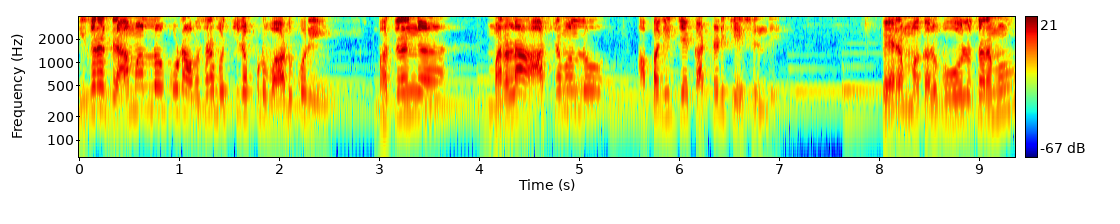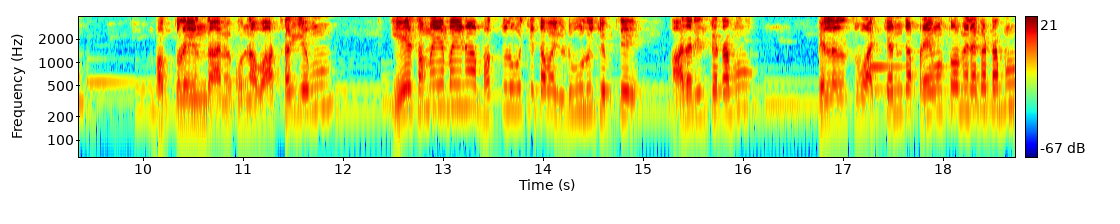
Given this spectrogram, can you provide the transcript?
ఇతర గ్రామాల్లో కూడా అవసరం వచ్చినప్పుడు వాడుకొని భద్రంగా మరలా ఆశ్రమంలో అప్పగించే కట్టడి చేసింది. పేరమ్మ కలుపుగోలుతనము భక్తుల యందు ఆమెకున్న వాత్సల్యము ఏ సమయమైనా భక్తులు వచ్చి తమ ఇడుములు చెబితే ఆదరించటము పిల్లలతో అత్యంత ప్రేమతో మెలగటము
